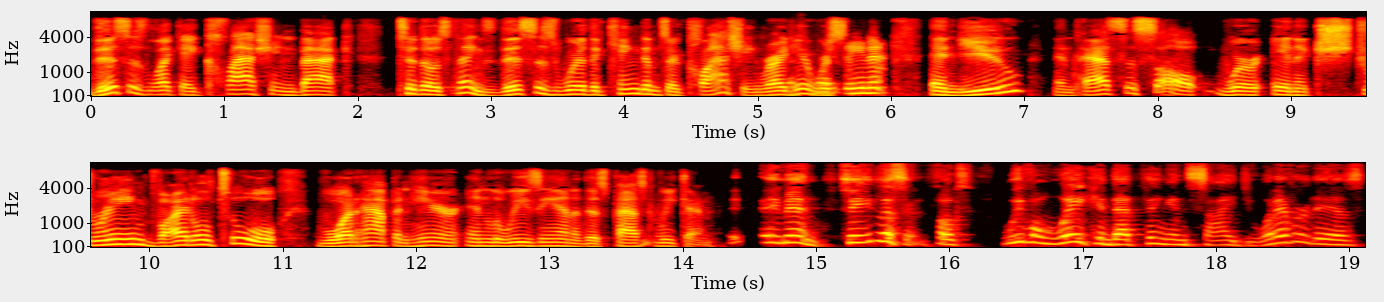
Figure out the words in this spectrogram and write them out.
This is like a clashing back to those things. This is where the kingdoms are clashing right here. We're seeing it. And you and Pass the Salt were an extreme vital tool what happened here in Louisiana this past weekend. Amen. See, listen, folks, we've awakened that thing inside you. Whatever it is,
